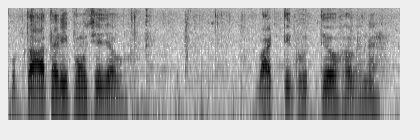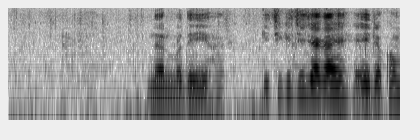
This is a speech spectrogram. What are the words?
খুব তাড়াতাড়ি পৌঁছে যাব। বাড়তি ঘুরতেও হবে না। নর্মদেই হার কিছু কিছু জায়গায় এইরকম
